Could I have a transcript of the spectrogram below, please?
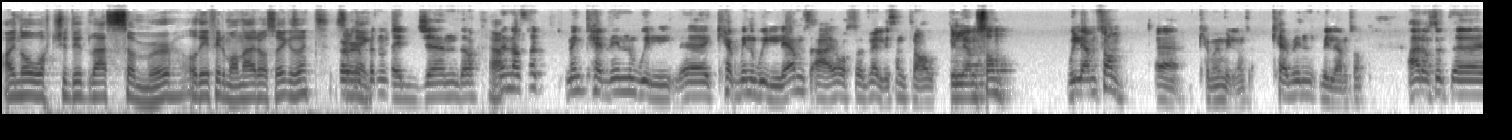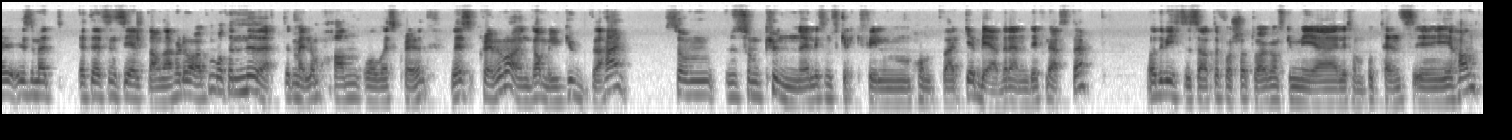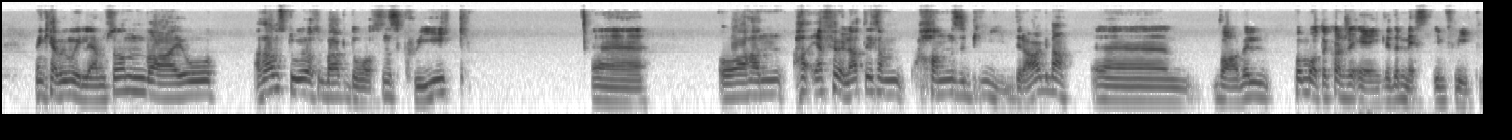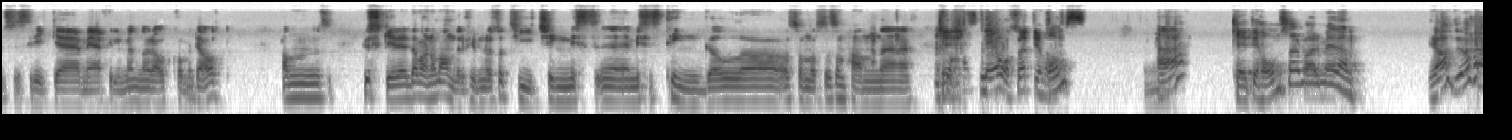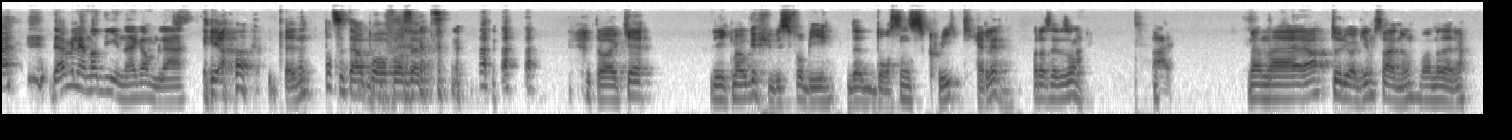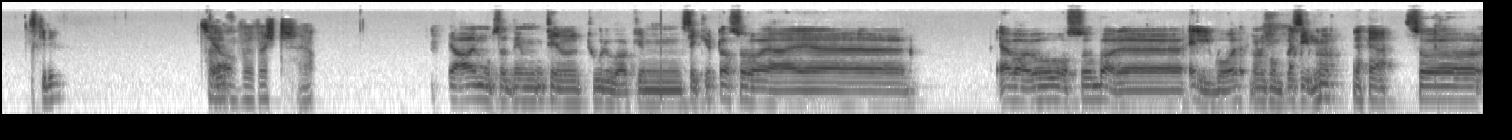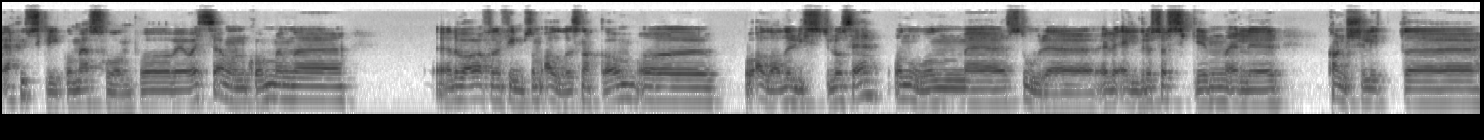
I Know What You Did Last Summer og de filmene her også, ikke sant? Som jeg- Urban Legend og, Ja. men, altså, men Kevin, Will, uh, Kevin Williams er jo også et veldig sentral Williamson. Williamson. Uh, Kevin Williamson. Kevin Williamson er også et, uh, liksom et, et essensielt navn her. For det var jo på en måte møte mellom han og West Craven. West Craven var jo en gammel gubbe her som, som kunne liksom skrekkfilmhåndverket bedre enn de fleste. Og det viste seg at det fortsatt var ganske mye liksom, potens i, i han. Men Kevin Williamson var jo altså Han sto jo også bak Dawson's Creek. Eh, og han, Jeg føler at liksom hans bidrag da eh, var vel på en måte kanskje egentlig det mest innflytelsesrike med filmen, når alt kommer til alt. Han husker Det var noen andre filmer også, 'Teaching Miss, eh, Mrs. Tingle' og, og sånn også, som han eh, så Han ble også et Katie Holmes. Katie Holmes er bare med i den. Ja, du er, det er vel en av dine gamle Ja, den passet jeg på å få sett. Det var ikke Det gikk meg jo ikke hus forbi The Dawson's Creek heller, for å si det sånn. Nei. Men eh, ja, Tor Joakim Sveinung, hva med dere? Skrik. Sveinung Ja. først. Ja. Ja, i motsetning til Tor Joakim sikkert, da, så var jeg eh, Jeg var jo også bare elleve år når den kom på kino. Ja. Så jeg husker ikke om jeg så den på VHS ja, når den kom, men uh, det var i hvert fall en film som alle snakka om. Og, og alle hadde lyst til å se. Og noen med store eller eldre søsken eller kanskje litt uh,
